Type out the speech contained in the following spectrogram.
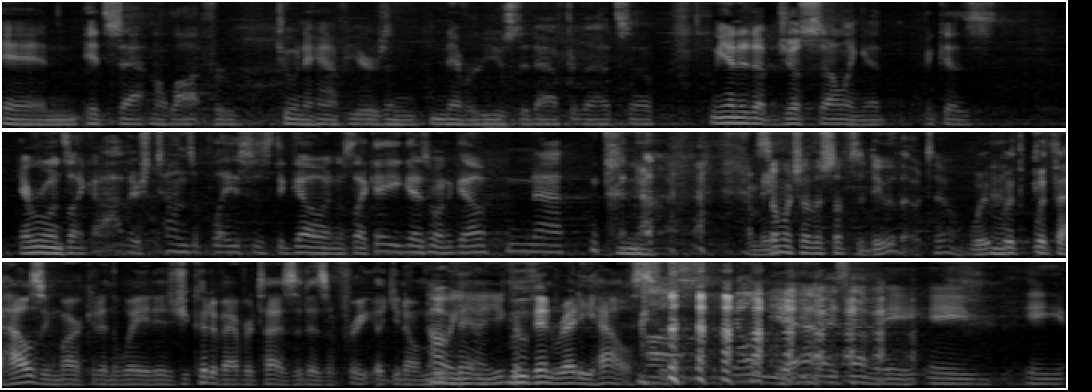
And it sat in a lot for two and a half years and never used it after that. So we ended up just selling it because everyone's like, ah, there's tons of places to go, and it's like, hey, you guys want to go? Nah. No. I mean, so much other stuff to do though too. with, with, with the housing market and the way it is, you could have advertised it as a free, uh, you know, move Oh, yeah, in, you could- move in ready house. Uh, I'm telling you, if you guys have a, a, a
